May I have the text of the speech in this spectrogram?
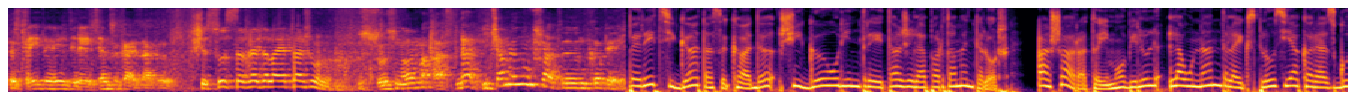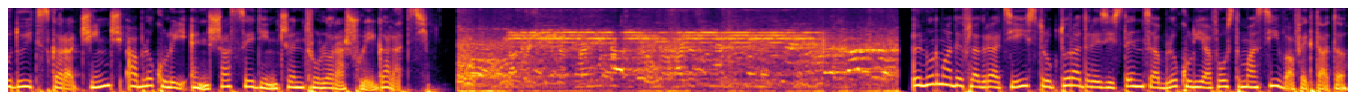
Deci trei pereți de rezistență care dacă Și sus se vede la etajul 1. sus normal, da, e cea mai umflată încăpere. Pereți gata să cadă și găuri între etajele apartamentelor. Așa arată imobilul la un an de la explozia care a zguduit scara 5 a blocului N6 din centrul orașului Galați. În urma deflagrației, structura de rezistență a blocului a fost masiv afectată.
